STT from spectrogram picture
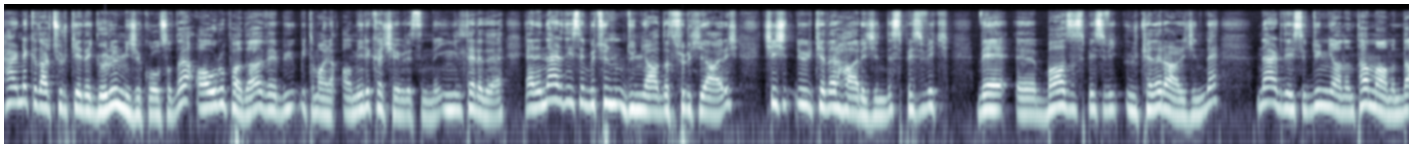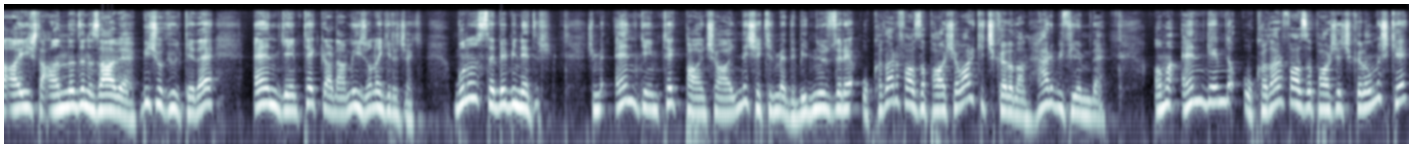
her ne kadar Türkiye'de görülmeyecek olsa da Avrupa'da ve büyük bir ihtimalle Amerika çevresinde, İngiltere'de yani neredeyse bütün dünyada Türkiye hariç çeşitli ülkeler haricinde spesifik ve e, bazı spesifik ülkeler haricinde neredeyse dünyanın tamamında ay işte anladınız abi birçok ülkede Endgame tekrardan vizyona girecek. Bunun sebebi nedir? Şimdi Endgame tek parça halinde çekilmedi. Bildiğiniz üzere o kadar fazla parça var ki çıkarılan her bir filmde. Ama Endgame'de o kadar fazla parça çıkarılmış ki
